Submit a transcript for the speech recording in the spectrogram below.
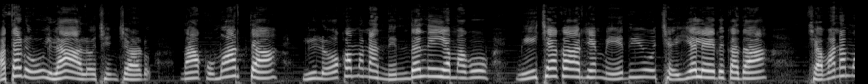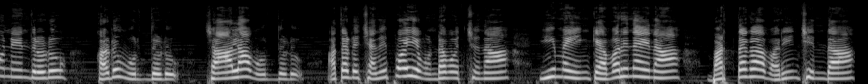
అతడు ఇలా ఆలోచించాడు. నా కుమార్తె ఈ లోకమున నిందనీయమగు నీచకార్యం ఏదియూ చెయ్యలేదు కదా. చవనమునేంద్రుడు కడు వృద్ధుడు చాలా వృద్ధుడు. అతడు చనిపోయి ఉండవచ్చునా? ఈమె ఇంకెవరినైనా భర్తగా వరించిందా?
